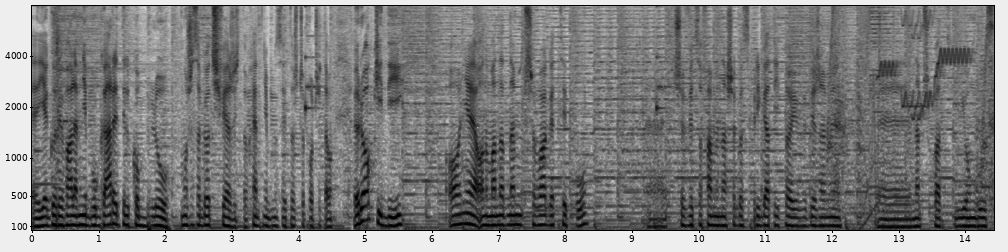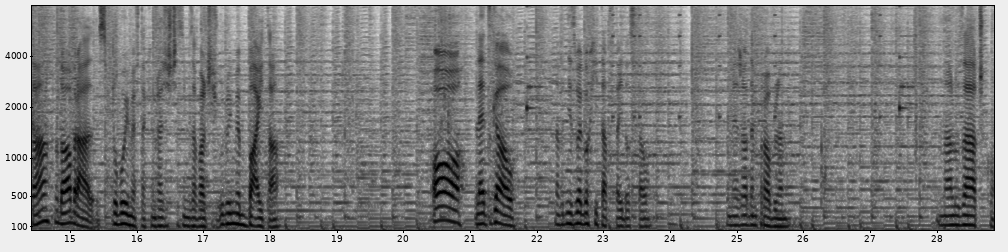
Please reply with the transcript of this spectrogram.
e, jego rywalem nie był Gary, tylko Blue. Muszę sobie odświeżyć to, chętnie bym sobie to jeszcze poczytał. Rocky D. O nie, on ma nad nami przewagę typu. E, czy wycofamy naszego Sprigatito i wybierzemy na przykład Jungusa? No dobra, spróbujmy w takim razie jeszcze z nim zawalczyć. Użyjmy Bajta. O, let's go. Nawet niezłego hita tutaj dostał. Nie żaden problem. Na luzaczku.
